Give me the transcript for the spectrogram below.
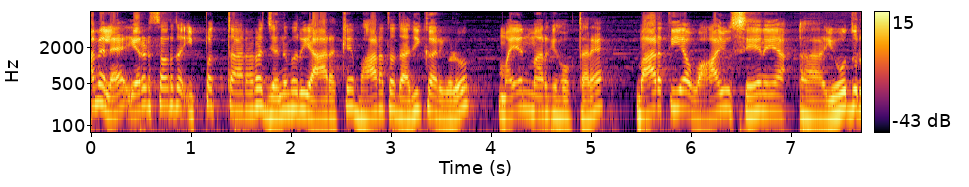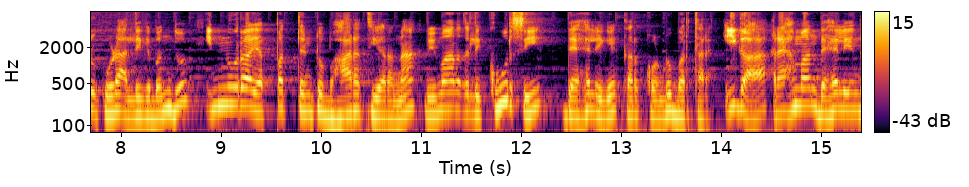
ಆಮೇಲೆ ಎರಡ್ ಸಾವಿರದ ಇಪ್ಪತ್ತಾರರ ಜನವರಿ ಆರಕ್ಕೆ ಭಾರತದ ಅಧಿಕಾರಿಗಳು ಮಯನ್ಮಾರ್ಗೆ ಹೋಗ್ತಾರೆ. ಭಾರತೀಯ ವಾಯುಸೇನೆಯ ಯೋಧರು ಕೂಡ ಅಲ್ಲಿಗೆ ಬಂದು ಇನ್ನೂರ ಎಪ್ಪತ್ತೆಂಟು ಭಾರತೀಯರನ್ನ ವಿಮಾನದಲ್ಲಿ ಕೂರಿಸಿ ದೆಹಲಿಗೆ ಕರ್ಕೊಂಡು ಬರ್ತಾರೆ. ಈಗ ರೆಹಮಾನ್ ದೆಹಲಿಯಿಂದ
